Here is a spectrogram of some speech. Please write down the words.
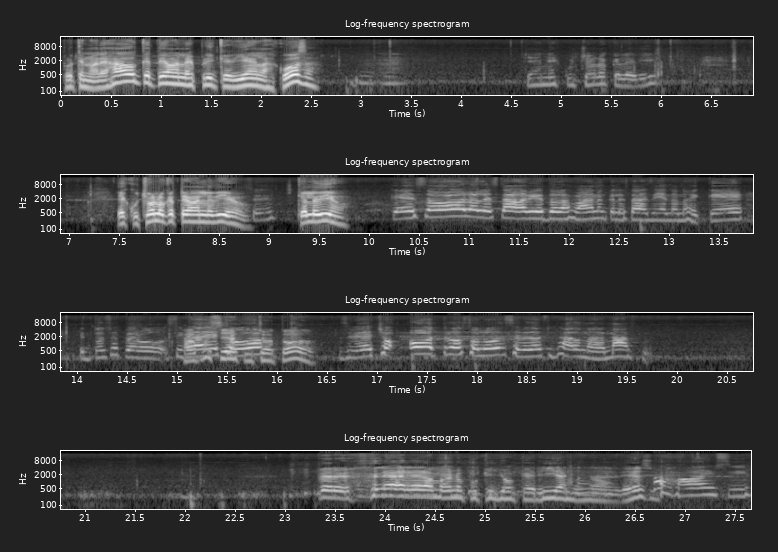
Porque no ha dejado que Esteban le explique bien las cosas. Ya ni escuchó lo que le dije. ¿Escuchó lo que Esteban le dijo? Sí. ¿Qué le dijo? Que solo le estaba viendo las manos, que le estaba enseñando no sé qué. Entonces, pero si Ah, hubiera pues sí hecho, escuchó todo. si hubiera hecho otro, solo se hubiera fijado nada más. Pero yo no le agarré la mano porque yo quería ni nada de eso. Ay, sí.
